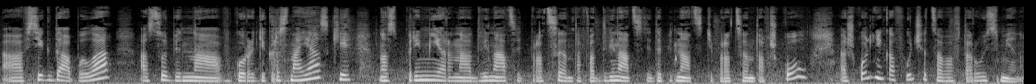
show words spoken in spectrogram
а, всегда была, особенно в городе Красноярске. У нас примерно 12%, от 12 до 15% школ, э, школьников учатся во вторую смену.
